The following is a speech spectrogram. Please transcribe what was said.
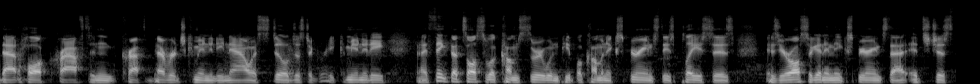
that whole craft and craft beverage community now is still just a great community. And I think that's also what comes through when people come and experience these places. Is you're also getting the experience that it's just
